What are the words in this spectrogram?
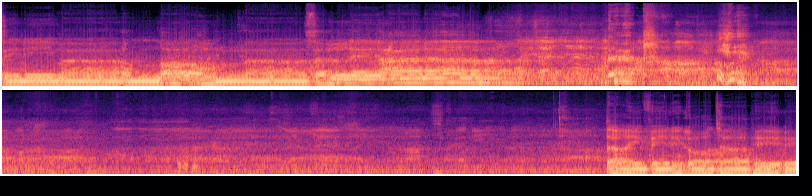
تسليما اللهم صل على তাই ফের কথা ভেবে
